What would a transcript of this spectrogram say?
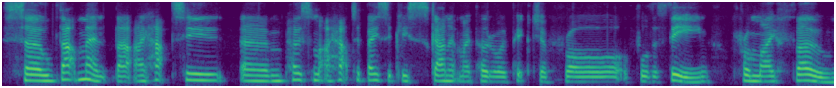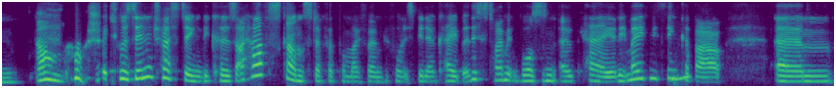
So that meant that I had to um, post. My, I had to basically scan it my Polaroid picture for for the theme from my phone. Oh gosh, which was interesting because I have scanned stuff up on my phone before and it's been okay, but this time it wasn't okay, and it made me think mm-hmm. about um,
